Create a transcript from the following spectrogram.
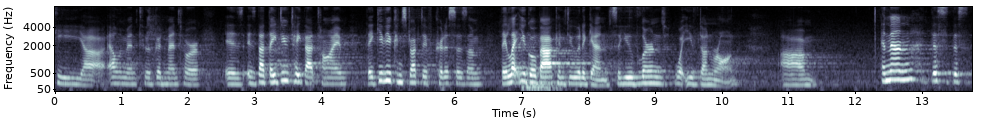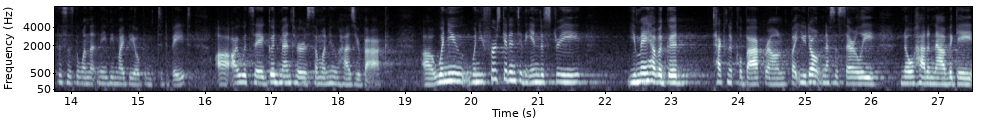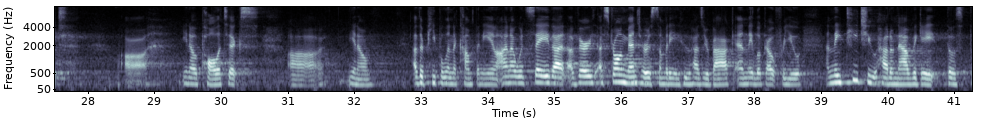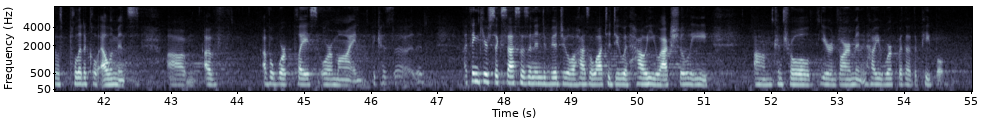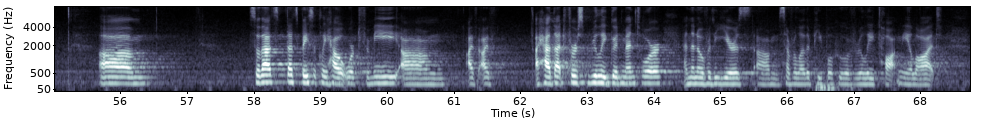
key uh, element to a good mentor is, is that they do take that time, they give you constructive criticism, they let you go back and do it again, so you've learned what you've done wrong. Um, and then this, this, this is the one that maybe might be open to debate. Uh, I would say a good mentor is someone who has your back. Uh, when, you, when you first get into the industry, you may have a good technical background, but you don't necessarily know how to navigate, uh, you know, politics, uh, you know, other people in a company. And, and I would say that a very a strong mentor is somebody who has your back and they look out for you and they teach you how to navigate those, those political elements um, of, of a workplace or a mine because uh, I think your success as an individual has a lot to do with how you actually um, control your environment and how you work with other people. Um, so that's, that's basically how it worked for me. Um, I've, I've I had that first really good mentor, and then over the years, um, several other people who have really taught me a lot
